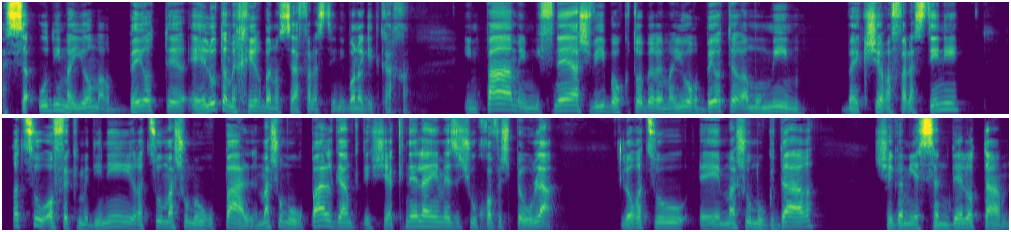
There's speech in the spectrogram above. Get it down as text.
הסעודים היום הרבה יותר, העלו את המחיר בנושא הפלסטיני, בוא נגיד ככה. אם פעם, אם לפני השביעי באוקטובר הם היו הרבה יותר עמומים בהקשר הפלסטיני, רצו אופק מדיני, רצו משהו מעורפל, משהו מעורפל גם כדי שיקנה להם איזשהו חופש פעולה. לא רצו אה, משהו מוגדר שגם יסנדל אותם.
